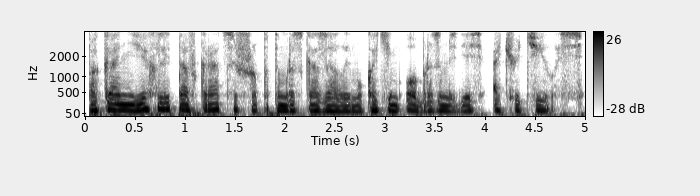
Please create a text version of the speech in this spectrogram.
Пока они ехали, та вкратце шепотом рассказала ему, каким образом здесь очутилась.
